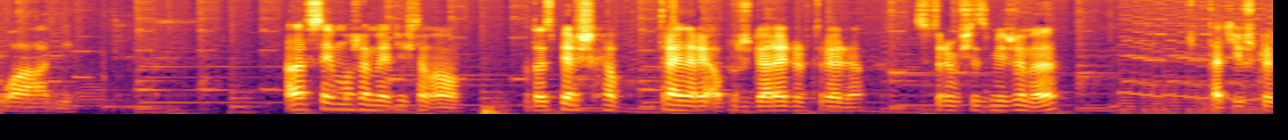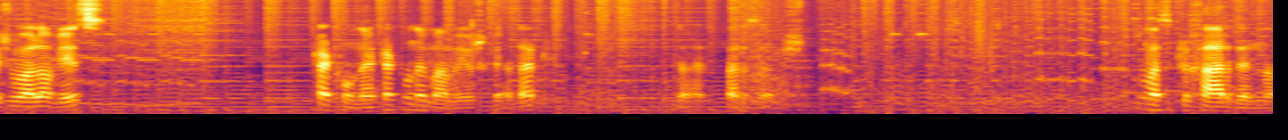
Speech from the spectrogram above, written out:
ładnie. Ale w sumie możemy gdzieś tam, o, bo to jest pierwszy trener oprócz Garego, który, z którym się zmierzymy. Taki już casualowiec. Kakunę, kakunę mamy już chyba, tak? Dobra, bardzo dobrze. Ma tylko Harden, no.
